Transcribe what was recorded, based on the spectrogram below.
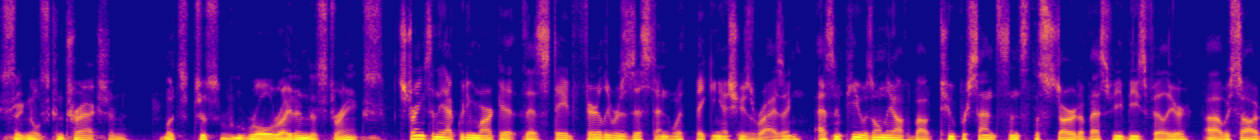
Signals contraction. Let's just roll right into strengths. Strengths in the equity market has stayed fairly resistant with banking issues rising. S&P was only off about 2% since the start of SVB's failure. Uh, we saw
